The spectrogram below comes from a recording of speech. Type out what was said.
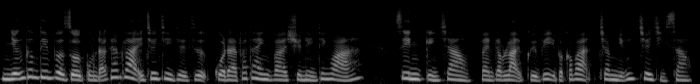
Những thông tin vừa rồi cũng đã khép lại chương trình thời sự của Đài Phát thanh và Truyền hình Thanh Hóa. Xin kính chào và hẹn gặp lại quý vị và các bạn trong những chương trình sau.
